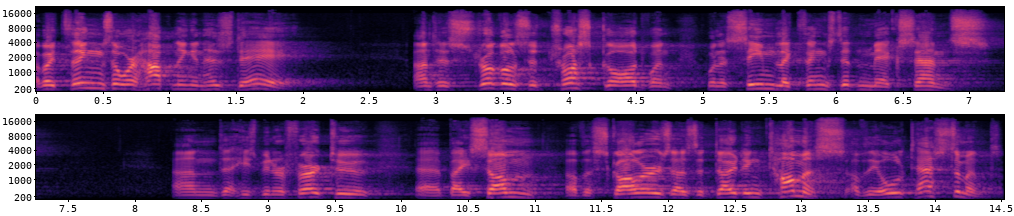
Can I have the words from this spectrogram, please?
about things that were happening in his day, and his struggles to trust God when, when it seemed like things didn't make sense. And uh, he's been referred to uh, by some of the scholars as the doubting Thomas of the Old Testament.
